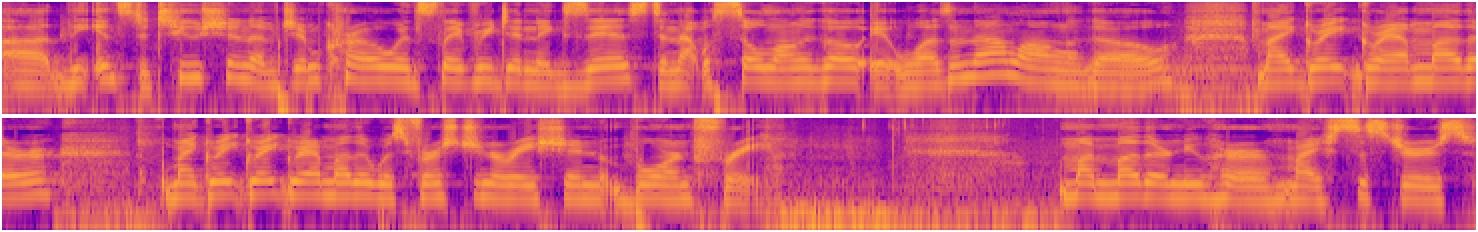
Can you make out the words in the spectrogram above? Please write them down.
uh, the institution of Jim Crow and slavery didn't exist, and that was so long ago. It wasn't that long ago. My great grandmother, my great great grandmother was first generation born free. My mother knew her. My sisters,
